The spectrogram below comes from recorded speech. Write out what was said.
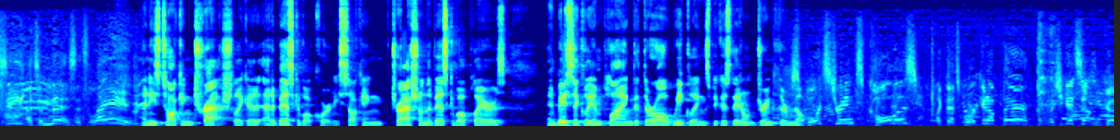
see, that's a miss. It's lame. And he's talking trash, like a, at a basketball court. He's talking trash on the basketball players, and basically implying that they're all weaklings because they don't drink their milk. Sports drinks, colas, like that's working up there. But you get something good.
